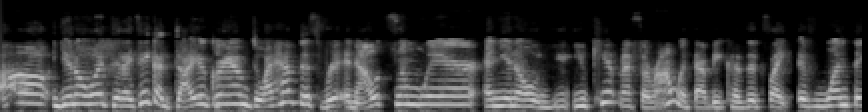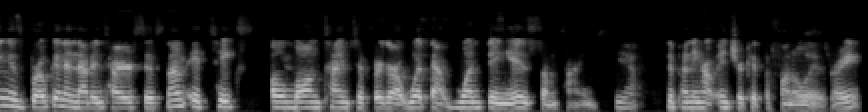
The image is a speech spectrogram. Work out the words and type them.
oh, you know what? Did I take a diagram? Do I have this written out somewhere? And you know, you, you can't mess around with that because it's like if one thing is broken in that entire system, it takes a long time to figure out what that one thing is sometimes. Yeah. Depending how intricate the funnel is, right?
